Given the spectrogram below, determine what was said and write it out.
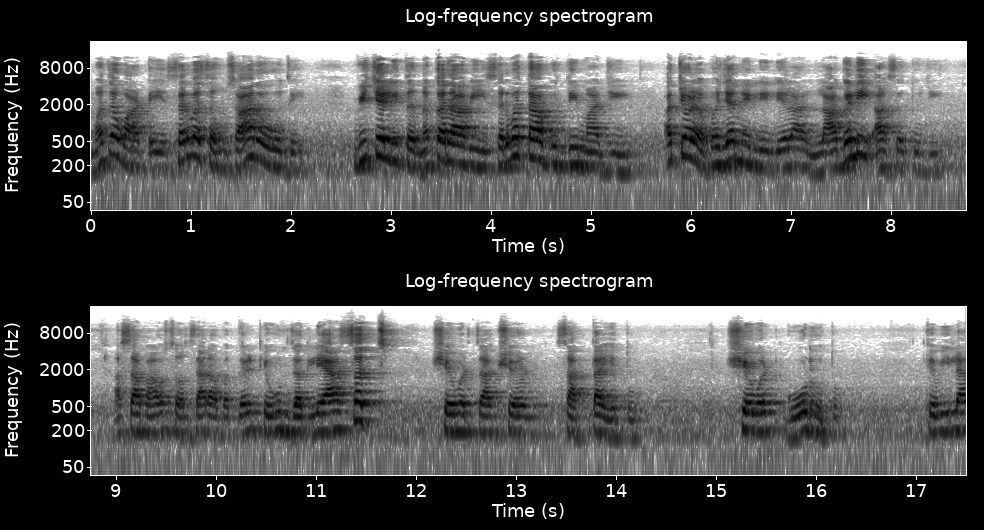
मज वाटे सर्व संसार ओझे. विचलित न करावी सर्वता बुद्धी माझी. अचळ भजन लिहिलेला लागली आस तुझी. असा भाव संसाराबद्दल ठेवून जगल्यासच शेवटचा क्षण साधता येतो. शेवट गोड होतो. कवीला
